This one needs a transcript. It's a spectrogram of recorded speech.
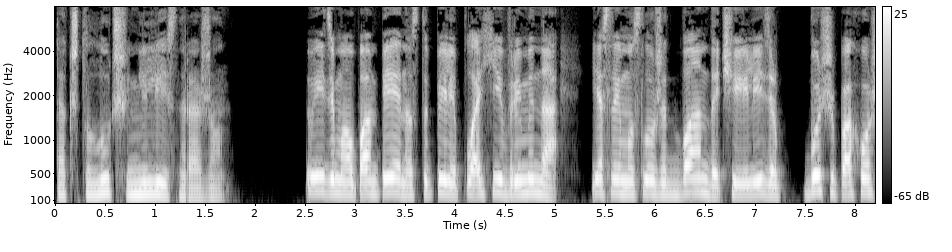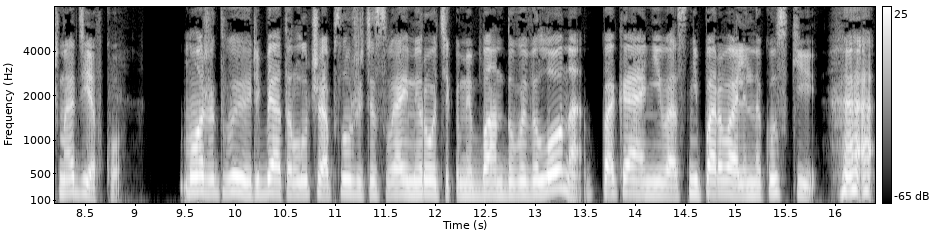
так что лучше не лезь на рожон». «Видимо, у Помпея наступили плохие времена, если ему служит банда, чей лидер больше похож на девку», может, вы, ребята, лучше обслужите своими ротиками банду Вавилона, пока они вас не порвали на куски? Ха-ха,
